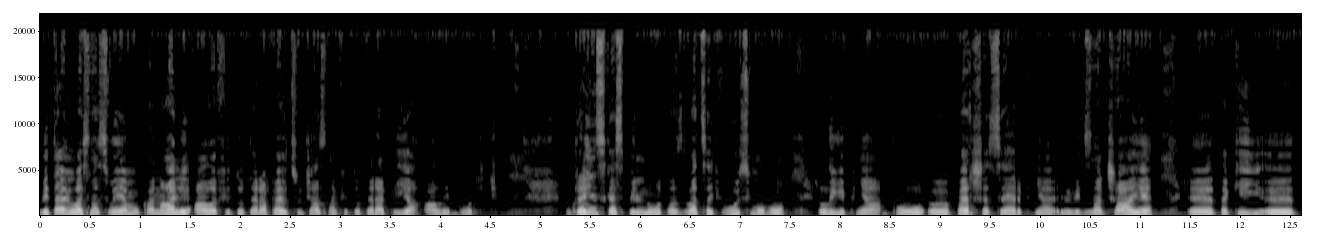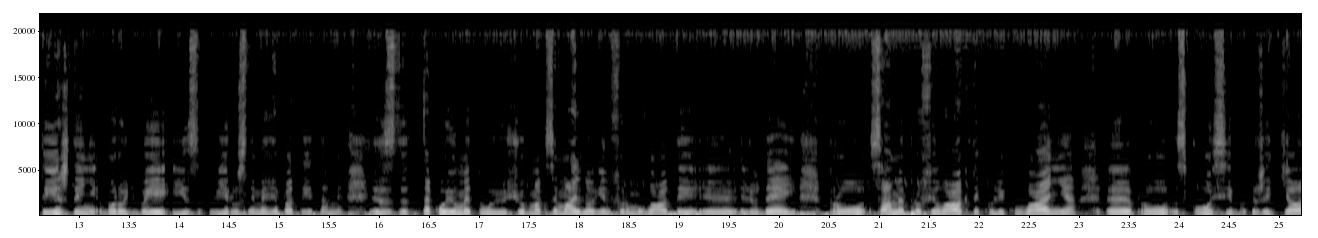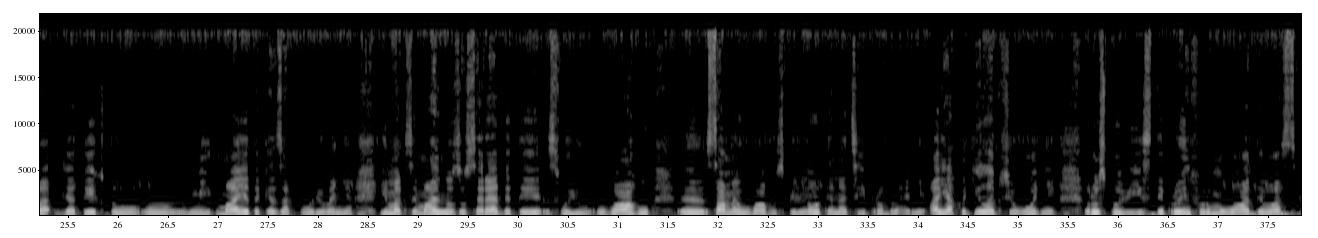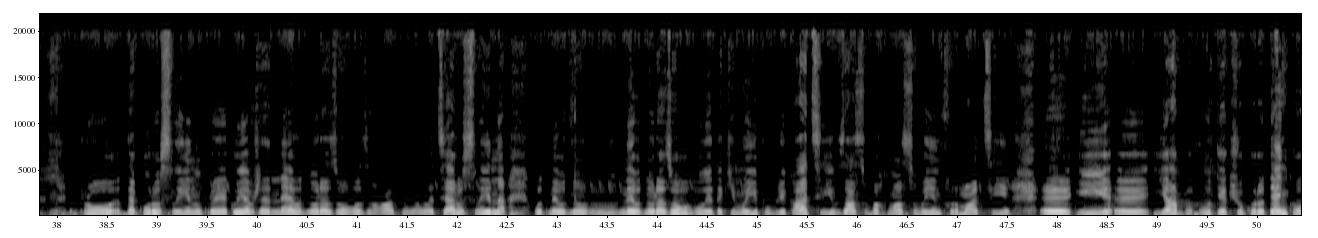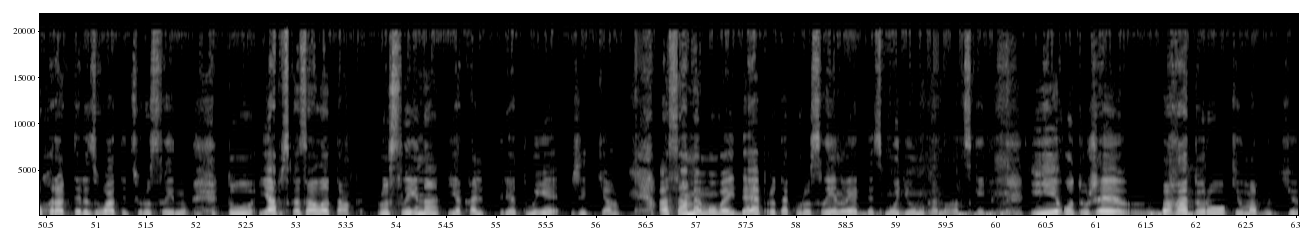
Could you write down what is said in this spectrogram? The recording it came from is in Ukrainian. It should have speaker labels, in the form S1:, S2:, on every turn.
S1: Вітаю вас на своєму каналі Алла Фітотерапевт, сучасна фітотерапія Али Борщ. Українська спільнота з 28 липня по е, 1 серпня відзначає е, такий е, тиждень боротьби із вірусними гепатитами з такою метою, щоб максимально інформувати е, людей про саме профілактику, лікування, е, про спосіб життя для тих, хто е, має таке захворювання, і максимально зосередити свою увагу, е, саме увагу спільноти на цій проблемі. А я хотіла б сьогодні розповісти, проінформувати вас про таку рослину, про яку я вже неодноразово згадувала. Ця рослина, от неодно, неодноразово були такі мої публікації в засобах масової інформації. Е, і е, я б, от якщо коротенько охарактеризувати цю рослину, то я б сказала так: рослина, яка рятує життя. А саме мова йде про таку рослину, як десмодіум канадський. І от уже багато років, мабуть, е,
